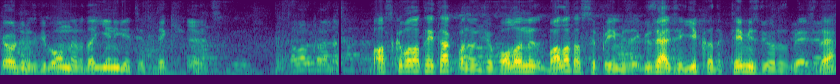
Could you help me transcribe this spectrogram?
Gördüğünüz gibi onları da yeni getirdik. Evet. Tamam kanka. Baskı balatayı takmadan önce volanı, balata spreyimizi güzelce yıkadık, temizliyoruz bezle.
